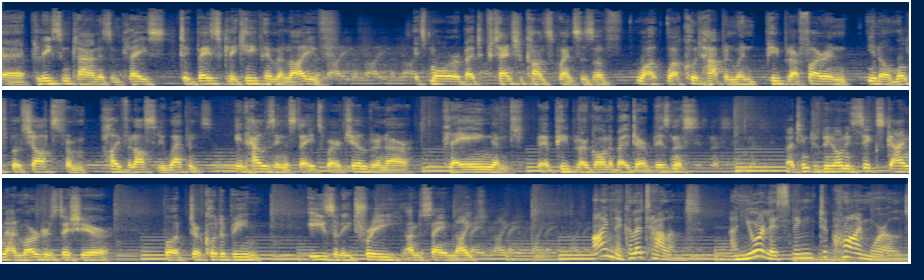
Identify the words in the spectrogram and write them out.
uh, policing plan is in place to basically keep him alive. It's more about the potential consequences of what, what could happen when people are firing, you know, multiple shots from high velocity weapons in housing estates where children are playing and uh, people are going about their business. I think there's been only six gangland murders this year, but there could have been easily three on the same night. I'm Nicola Tallant, and you're listening to Crime World,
